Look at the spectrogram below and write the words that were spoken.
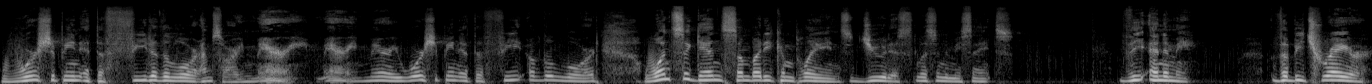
worshiping at the feet of the Lord. I'm sorry, Mary, Mary, Mary worshiping at the feet of the Lord. Once again, somebody complains. Judas, listen to me, saints. The enemy, the betrayer,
